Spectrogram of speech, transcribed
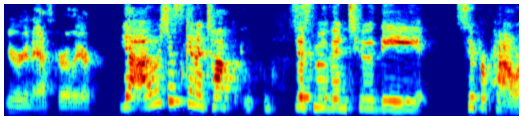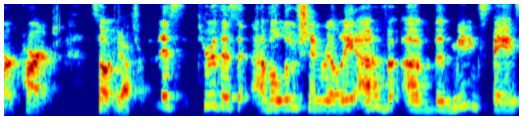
you were going to ask earlier. Yeah, I was just going to talk, just move into the superpower part. So yeah. through this through this evolution really of of the meeting space,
